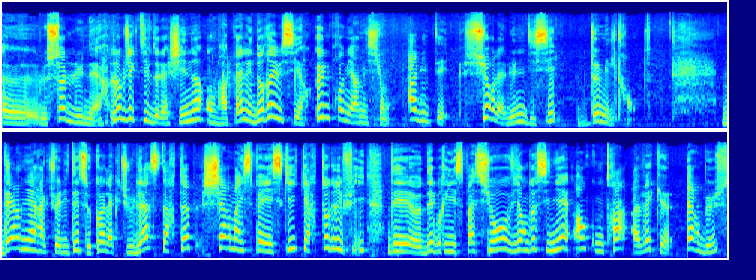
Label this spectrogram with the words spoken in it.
euh, le sol lunaire. L'objectif de la Chine, on le rappelle, est de réussir une première mission habitée sur la Lune d'ici 2030. Dernière actualité de ce call actu, la start-up Share MySpace qui cartographie des débris spatiaux vient de signer un contrat avec Airbus.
